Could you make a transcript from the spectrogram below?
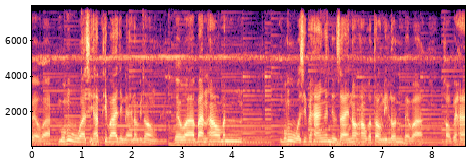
แบบว่าบ่ฮู้ว่าสิอธิบายจังไดเนาะพี่น้องแบบว่าบ้านเฮามันบ่ฮู้ว่าสิไปหาเงินอยู่ไสเนาะเฮาก็ต้องดิ้นรนแบบว่าเข้าไปหา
